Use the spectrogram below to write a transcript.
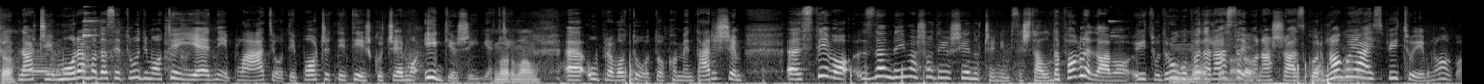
Da. Znači, moramo da se trudimo od te jedne plate, od te početne, teško ćemo i gdje živjeti. Normalno. E, upravo to, to komentarišem. E, Stevo, znam da imaš ovdje još jednu, čini mi se štalu. Da pogledamo i tu drugu, pa da Može, nastavimo naravno. naš razgovor. Može, mnogo ja naravno. ispitujem, mnogo.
